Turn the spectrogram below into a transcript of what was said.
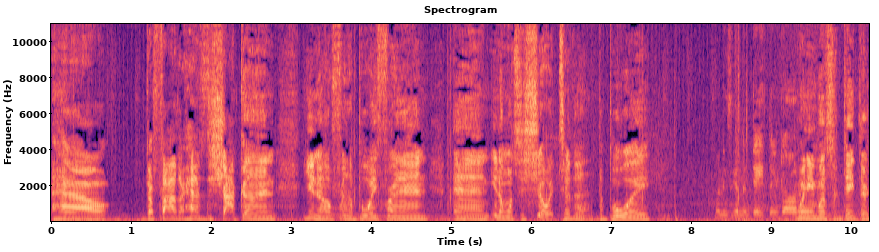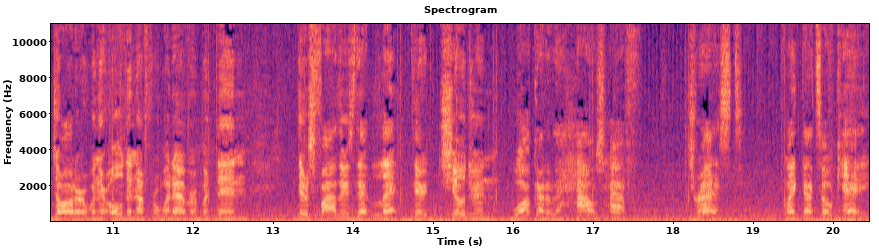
how the father has the shotgun, you know, for the boyfriend and, you know, wants to show it to the, the boy When he's gonna date their daughter? when he wants to date their daughter, when they're old enough or whatever. But then there's fathers that let their children walk out of the house half dressed like that's okay.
